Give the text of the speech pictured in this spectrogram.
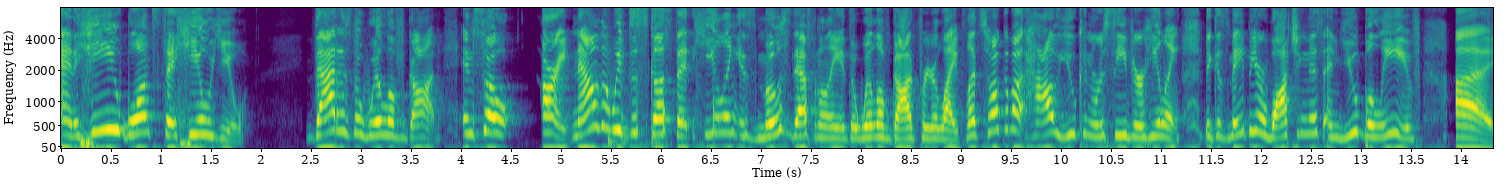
and he wants to heal you. That is the will of God. And so all right, now that we've discussed that healing is most definitely the will of God for your life, let's talk about how you can receive your healing. Because maybe you're watching this and you believe, uh,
